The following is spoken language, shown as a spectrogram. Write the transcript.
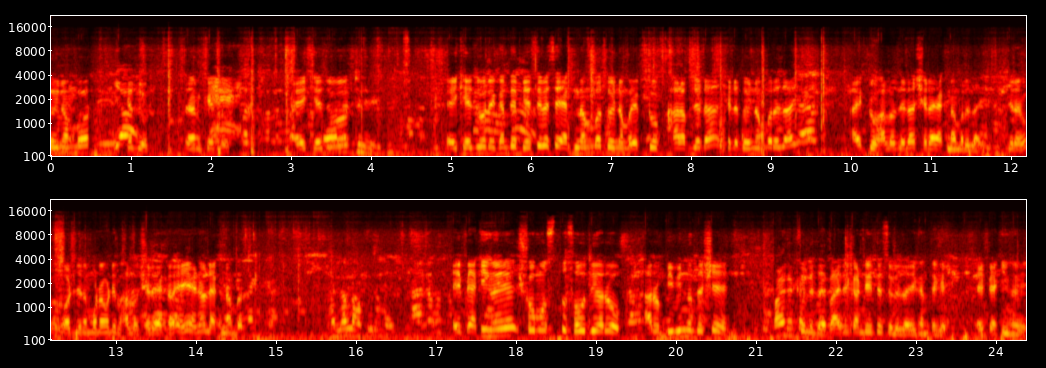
দুই নম্বর খেজুর। খেজুর। এই খেজুর এই খেজুর এখান থেকে বেছে বেছে এক নম্বর দুই নম্বর। একটু খারাপ যেটা সেটা দুই নম্বরে যায়। আর একটু ভালো যেটা, সেটা এক নম্বরে যায়। যেটা অরিজিনাল মোটামুটি ভালো, সেটা এক নম্বর এক নম্বর। এই প্যাকিং হয়ে সমস্ত সৌদি আরব আরও বিভিন্ন দেশে চলে যায়, বাইরের কান্ট্রিতে চলে যায় এখান থেকে, এই প্যাকিং হয়ে।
